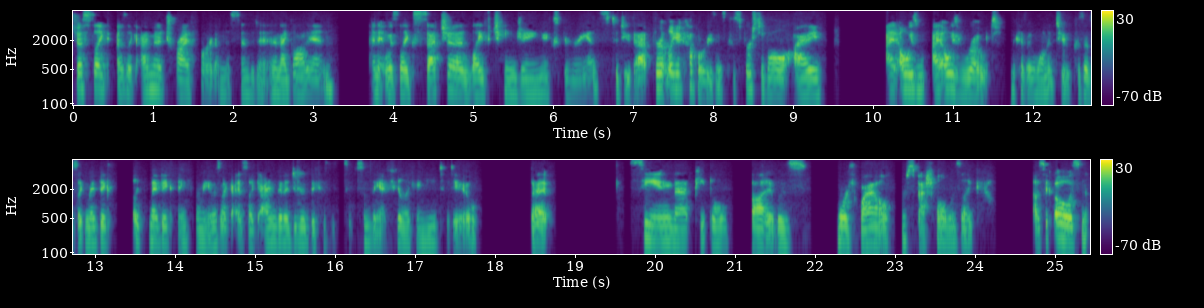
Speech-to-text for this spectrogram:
Just like I was like, I'm gonna try for it. I'm gonna send it in, and I got in, and it was like such a life changing experience to do that for like a couple reasons. Because first of all, I I always I always wrote because I wanted to because I was like my big like my big thing for me was like it's like I'm gonna do it because it's something I feel like I need to do, but seeing that people thought it was worthwhile or special was like I was like, oh, it's not,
